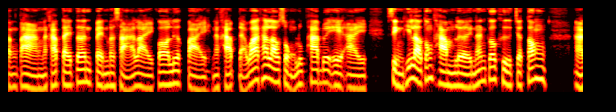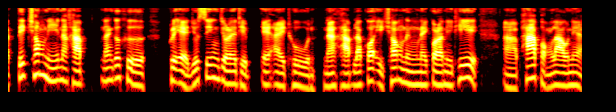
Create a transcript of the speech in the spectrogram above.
ต่างๆ นะครับ title เป็นภาษาอะไรก็เลือกไปนะครับ แต่ว่าถ้าเราส่งรูปภาพด้วย AI สิ่งที่เราต้องทำเลย นั่นก็คือจะต้องอติ๊กช่องนี้นะครับ นั่นก็คือ create using generative AI tool นะครับ แล้วก็อีกช่องหนึ่งในกรณีที่ภาพของเราเนี่ย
